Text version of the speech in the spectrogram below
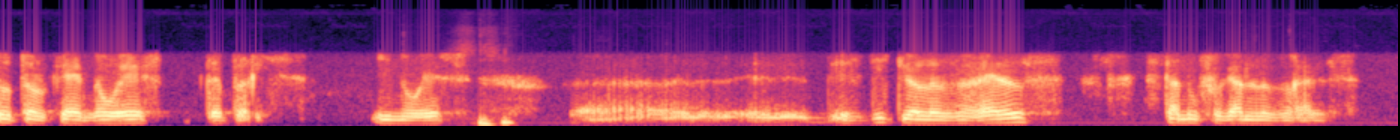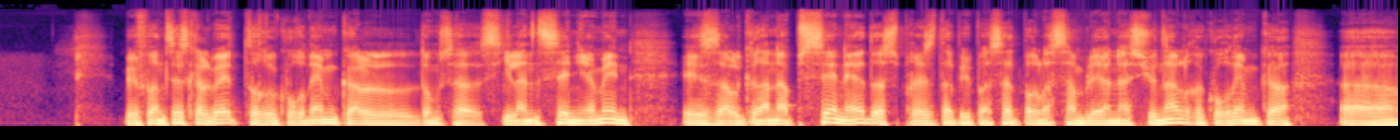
tot el que no és de París i no és eh, és dir que les arrels estan ofegant les arrels Bé, Francesc Albet, recordem que el, doncs, si l'ensenyament és el gran absent eh, després d'haver passat per l'Assemblea Nacional, recordem que eh,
